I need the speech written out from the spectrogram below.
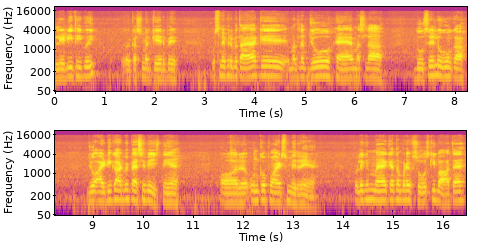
लेडी थी कोई कस्टमर केयर पे, उसने फिर बताया कि मतलब जो है मसला दूसरे लोगों का जो आईडी कार्ड पे पैसे भेजते हैं और उनको पॉइंट्स मिल रहे हैं। तो लेकिन मैं कहता हूँ, बड़े अफसोस की बात है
